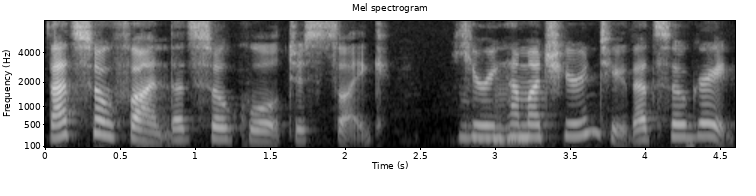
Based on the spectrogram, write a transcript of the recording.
that's so fun. That's so cool. Just like hearing mm-hmm. how much you're into. That's so great.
